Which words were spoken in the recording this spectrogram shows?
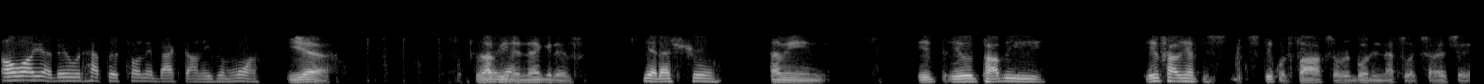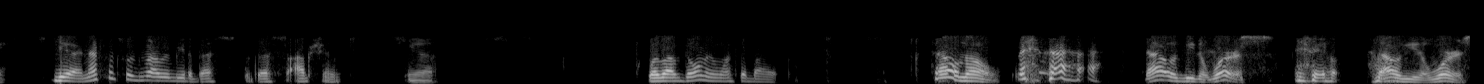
Oh well, yeah, they would have to tone it back down even more. Yeah, so that'd Oh, be yeah. the negative. Yeah, that's true. I mean, it it would probably it would probably have to stick with Fox or go to Netflix. I'd say. Yeah, Netflix would probably be the best, the best option. Yeah. What about if Dolan wants to buy it? Hell no. That would be the worst. That would be the worst,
